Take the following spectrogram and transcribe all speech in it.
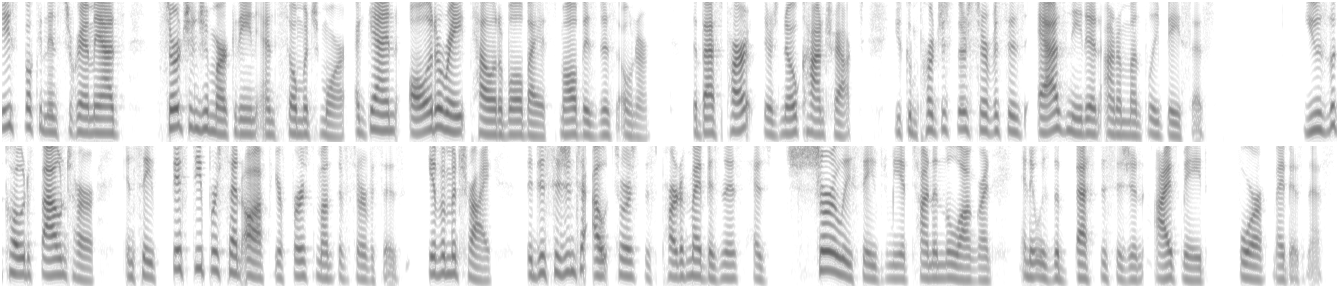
Facebook and Instagram ads, search engine marketing, and so much more. Again, all at a rate palatable by a small business owner. The best part there's no contract. You can purchase their services as needed on a monthly basis. Use the code FOUNDHER and save 50% off your first month of services. Give them a try. The decision to outsource this part of my business has surely saved me a ton in the long run, and it was the best decision I've made for my business.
